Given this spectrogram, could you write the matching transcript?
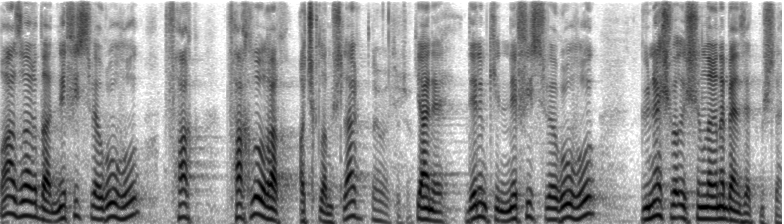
Bazıları da nefis ve ruhu fark, farklı olarak açıklamışlar. Evet hocam. Yani diyelim ki nefis ve ruhu güneş ve ışınlarına benzetmişler.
